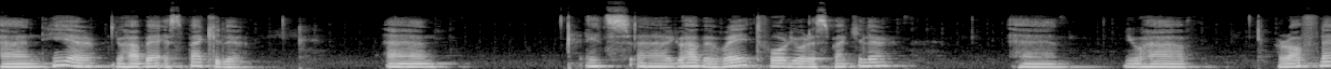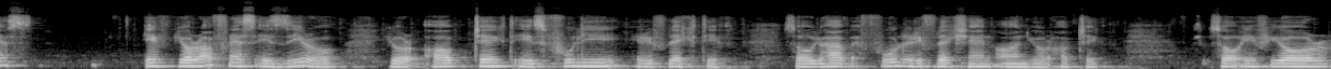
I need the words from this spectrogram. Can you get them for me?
And here you have a specular. And it's uh, you have a weight for your specular and you have roughness. If your roughness is zero your object is fully reflective. So you have a full reflection on your object. So if your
